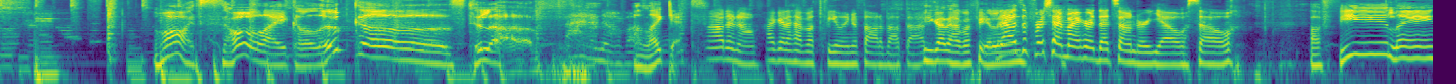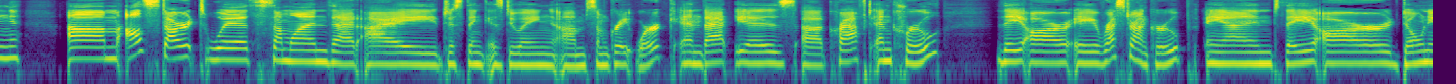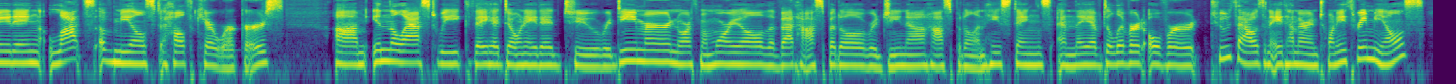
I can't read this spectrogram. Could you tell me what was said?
Oh, it's so like Lucas to love. I don't know about I like it. I don't know. I gotta have a feeling, a thought about that. You got to have a feeling. That was the first time I heard that sounder, yo. So a feeling. Um, I'll start with someone that I just think is doing um, some great work, and that is uh, Craft and Crew. They are a restaurant group and they are donating lots of meals to healthcare workers. Um, in the last week, they had donated to Redeemer, North Memorial, the Vet Hospital, Regina Hospital, and Hastings, and they have delivered over 2,823 meals.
